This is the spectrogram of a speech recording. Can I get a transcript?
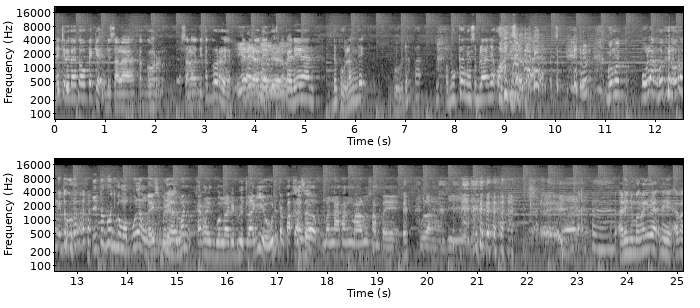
ini cerita topik ya, udah salah tegur, salah ditegur ya. Iya, iya. kepedean. Udah pulang, Dek. Udah, Pak. Oh, bukan yang sebelahnya. Wah, gue mau pulang, gue turun itu gue. itu gue juga mau pulang bay sebenarnya Iya. cuman karena gue nggak ada duit lagi ya udah terpaksa gue menahan malu sampai pulang anjing Ada yang nyumbang lagi gak nih? Apa?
